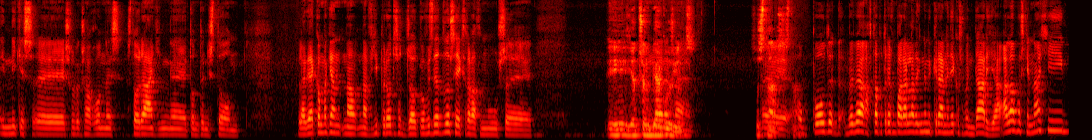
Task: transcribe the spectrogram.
οι νίκες ε, στους Ολυμπιακούς Αγώνες στο ranking ε, των ταινιστών. Δηλαδή, ακόμα και αν- να, να βγει πρώτος ο Τζόκοβιτ, δεν θα του δώσει έξτρα βαθμούς. Ε, Για τους Ολυμπιακούς, ναι, ναι. λες. Σωστά, ε, σωστά. οπότε, βέβαια, αυτά που τρέχουν παράλληλα είναι μικρά, είναι 250, αλλά όπως και να έχει,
